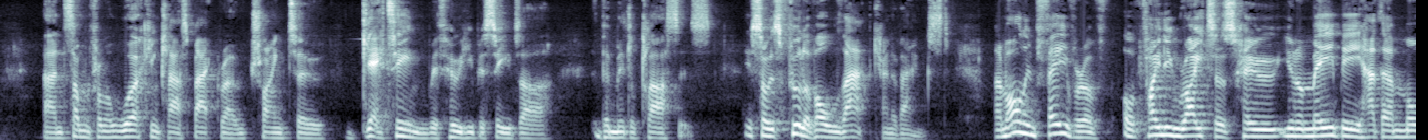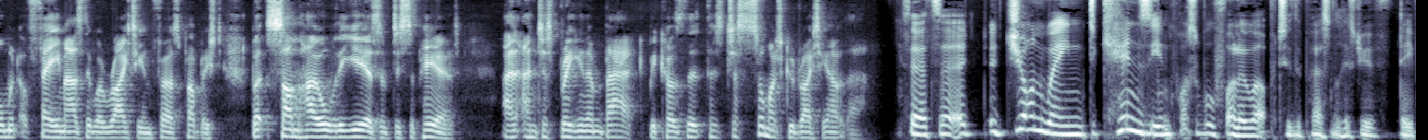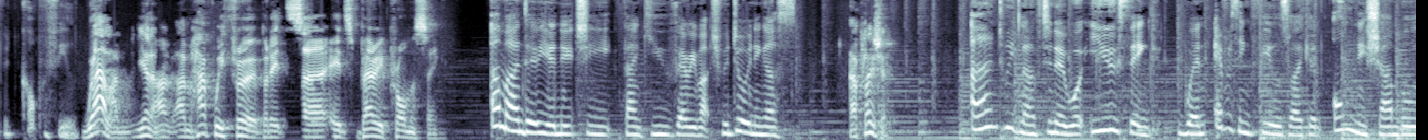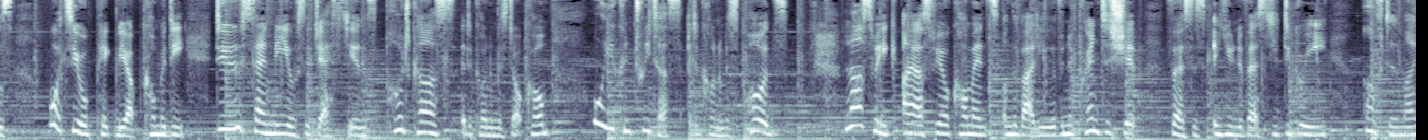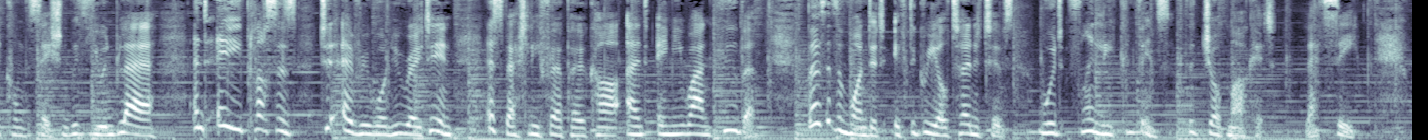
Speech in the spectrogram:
and someone from a working class background trying to get in with who he perceives are the middle classes So it's full of all that kind of angst. I'm all in favor of, of finding writers who, you know, maybe had their moment of fame as they were writing and first published, but somehow over the years have disappeared and, and just bringing them back because there's just so much good writing out there. So it's a, a John Wayne Dickensian possible follow up to the personal history of David Copperfield. Well, I'm you know I'm halfway through it, but it's uh, it's very promising. Armando Iannucci, thank you very much for joining us. Our pleasure. And we'd love to know what you think when everything feels like an omni shambles. What's your pick me up comedy? Do send me your suggestions, podcasts at economist.com or you can tweet us at Economist Pods. Last week, I asked for your comments on the value of an apprenticeship versus a university degree after my conversation with Euan Blair, and A pluses to everyone who wrote in, especially Ferpo Carr and Amy Wang Huber. Both of them wondered if degree alternatives would finally convince the job market. Let's see.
